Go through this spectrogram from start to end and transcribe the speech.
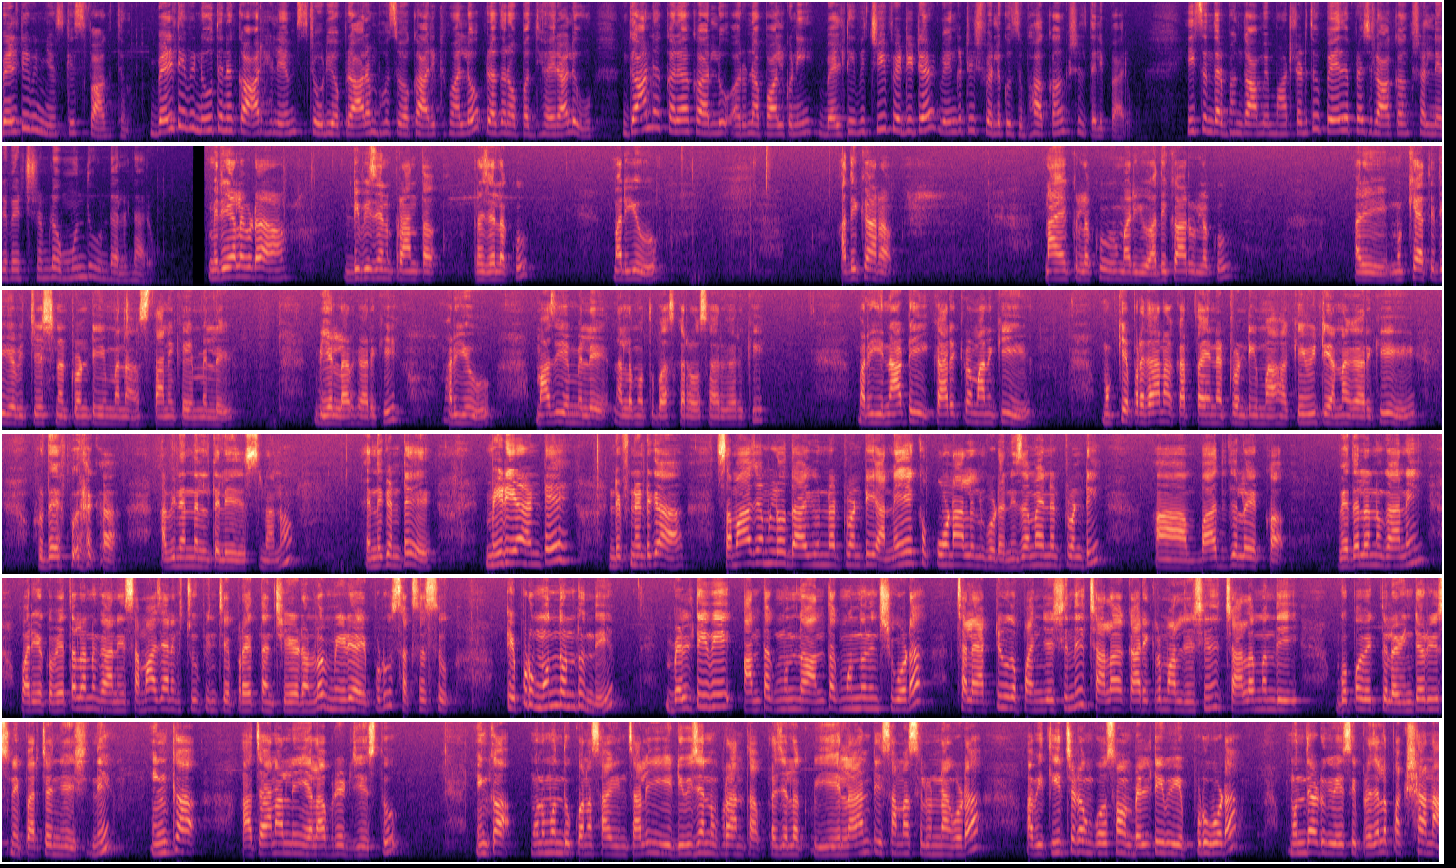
బెల్టీవీ న్యూస్కి స్వాగతం. బెల్టీవీ నూతన కార్యాలయం స్టూడియో ప్రారంభోత్సవ కార్యక్రమాల్లో ప్రధాన ఉపాధ్యాయురాలు గాన కళాకారులు అరుణ పాల్గొని బెల్టీవీ చీఫ్ ఎడిటర్ వెంకటేశ్వర్లకు శుభాకాంక్షలు తెలిపారు. ఈ సందర్భంగా ఆమె మాట్లాడుతూ పేద ప్రజల ఆకాంక్షలు నెరవేర్చడంలో ముందు ఉండాలన్నారు. మిర్యాలగూడ డివిజన్ ప్రాంత ప్రజలకు మరియు అధికార నాయకులకు మరియు అధికారులకు మరి ముఖ్య అతిథిగా విచ్చేసినటువంటి మన స్థానిక ఎమ్మెల్యే బిఎల్ఆర్ గారికి మరియు మాజీ ఎమ్మెల్యే నల్లమొత్తు భాస్కరరావు సార్ గారికి మరి ఈనాటి కార్యక్రమానికి ముఖ్య ప్రధానకర్త అయినటువంటి మా కేవీటీ అన్న గారికి హృదయపూర్వక అభినందనలు తెలియజేస్తున్నాను. ఎందుకంటే మీడియా అంటే డెఫినెట్గా సమాజంలో దాగి ఉన్నటువంటి అనేక కోణాలను కూడా నిజమైనటువంటి బాధితుల యొక్క వెదలను కానీ వారి యొక్క వెతలను కానీ సమాజానికి చూపించే ప్రయత్నం చేయడంలో మీడియా ఎప్పుడు సక్సెస్ ఎప్పుడు ముందు ఉంటుంది బెల్ టీవీ అంతకు ముందు అంతకు ముందు నుంచి కూడా చాలా యాక్టివ్గా పనిచేసింది చాలా కార్యక్రమాలు చేసింది చాలామంది గొప్ప వ్యక్తుల ఇంటర్వ్యూస్ని పరిచయం చేసింది. ఇంకా ఆ ఛానల్ని ఎలాబరేట్ చేస్తూ ఇంకా మునుముందు కొనసాగించాలి. ఈ డివిజన్ ప్రాంత ప్రజలకు ఎలాంటి సమస్యలు ఉన్నా కూడా అవి తీర్చడం కోసం బెల్ టీవీ ఎప్పుడు కూడా ముందడుగు వేసి ప్రజల పక్షాన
